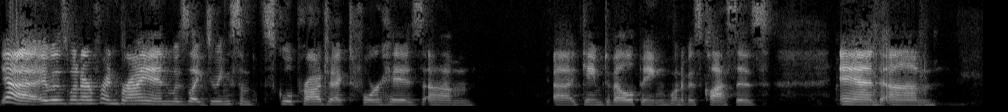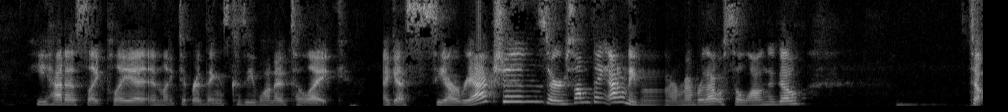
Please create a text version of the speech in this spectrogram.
yeah it was when our friend brian was like doing some school project for his um uh, game developing one of his classes and um he had us like play it and like different things because he wanted to like i guess see our reactions or something i don't even remember that was so long ago so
